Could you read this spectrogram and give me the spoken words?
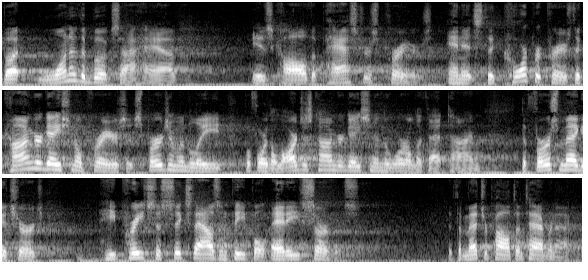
but one of the books I have is called the Pastor's Prayers, and it's the corporate prayers, the congregational prayers that Spurgeon would lead before the largest congregation in the world at that time, the first megachurch. He preached to 6,000 people at each service at the Metropolitan Tabernacle.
